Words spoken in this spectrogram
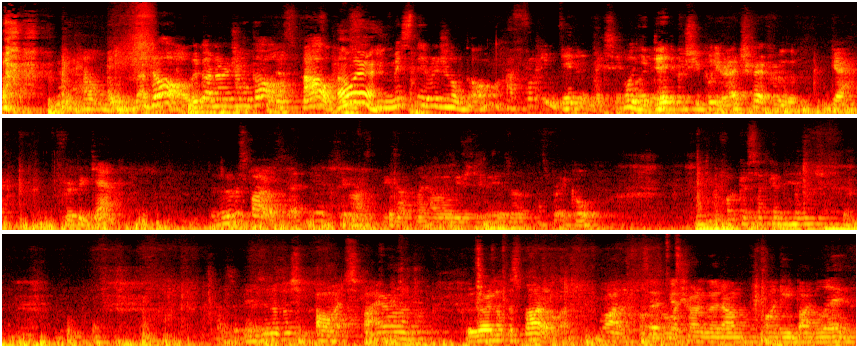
Help me. The door. We've got an original door. Ow. Oh. oh, yeah. You missed the original door. I fucking didn't miss it. Well, you did because you put your head straight through the gap. Through the gap. Is there a spiral there? That's exactly how it used to be as well. That's pretty cool. Fuck a second hinge. There's another. Sp- oh, it's spiraling. We're going up the spiral then. Why the fuck am I trying to go down Foggy Bag Lane?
